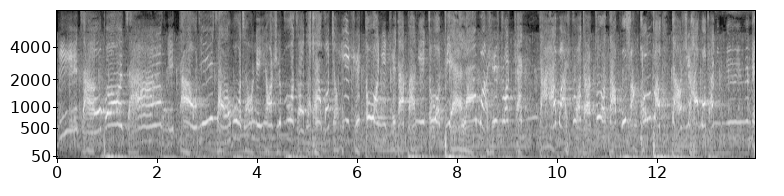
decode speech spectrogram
你走不走？你到底走不走？你要是不走的话，我就一直剁你，直到把你剁扁了。我是说真的，不放空炮，到时候我把你……你你你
